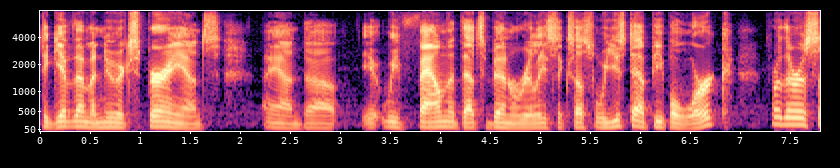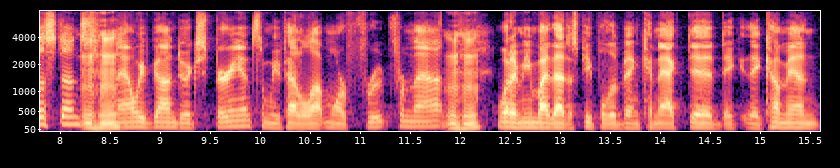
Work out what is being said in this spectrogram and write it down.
to give them a new experience, and uh, it, we've found that that's been really successful. We used to have people work for their assistance. Now we've gone to experience and we've had a lot more fruit from that. What I mean by that is people have been connected. They, they come in,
